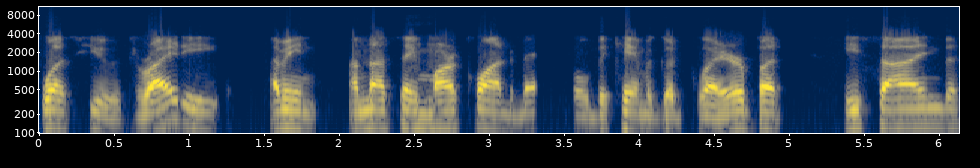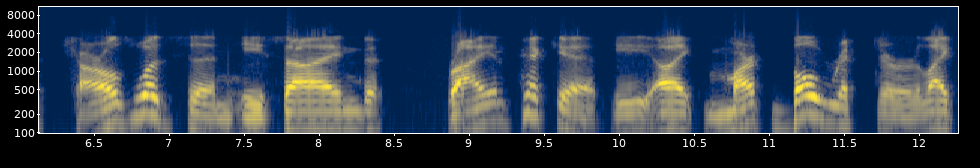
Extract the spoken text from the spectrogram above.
was huge, right? He, I mean, I'm not saying Marquand Manuel became a good player, but he signed Charles Woodson. He signed Ryan Pickett. He like Mark Bowrichter. Like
